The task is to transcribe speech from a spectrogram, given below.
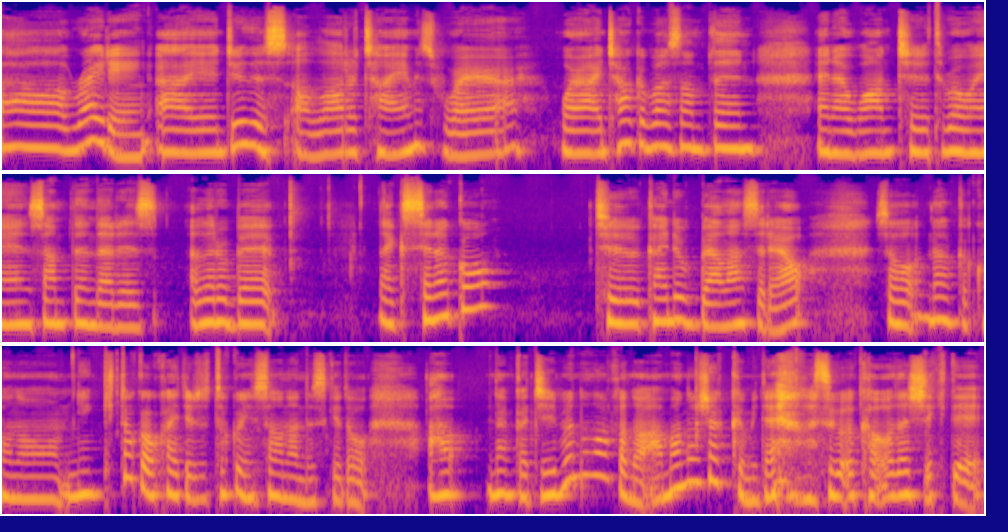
uh, writing, I do this a lot of times where where I talk about something and I want to throw in something that is a little bit like cynical to kind of balance it out. そう、なんかこの日記とかを書いてると特にそうなんですけど、あ、なんか自分の中の天のジャックみたいなのがすごい顔を出してきて、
